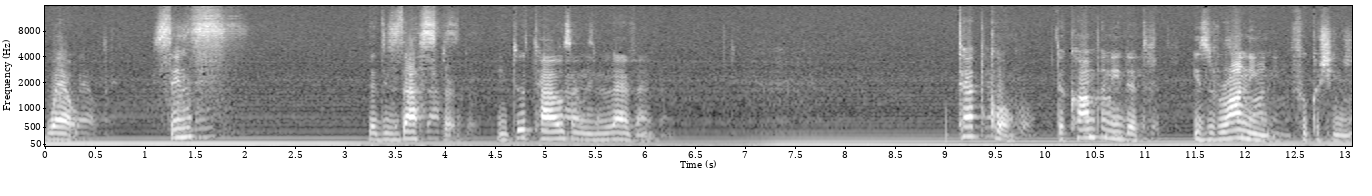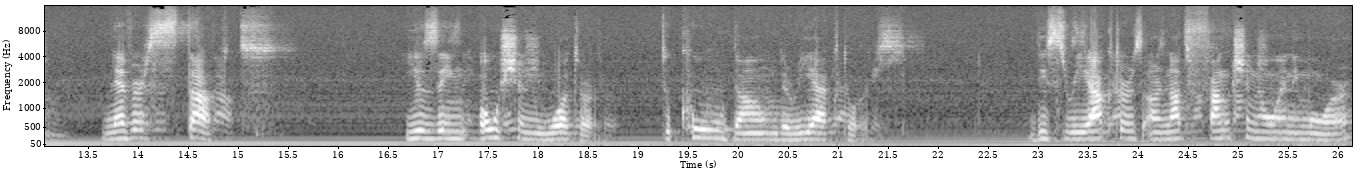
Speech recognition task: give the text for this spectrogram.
Well, since the disaster in 2011, TEPCO, the company that is running Fukushima, never stopped using ocean water to cool down the reactors these reactors are not functional anymore,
